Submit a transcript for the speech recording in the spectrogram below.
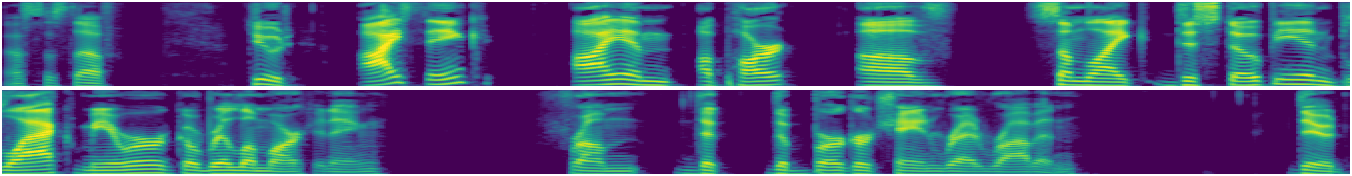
That's the stuff. Dude, I think I am a part of some like dystopian Black Mirror guerrilla marketing from the the burger chain Red Robin. Dude.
